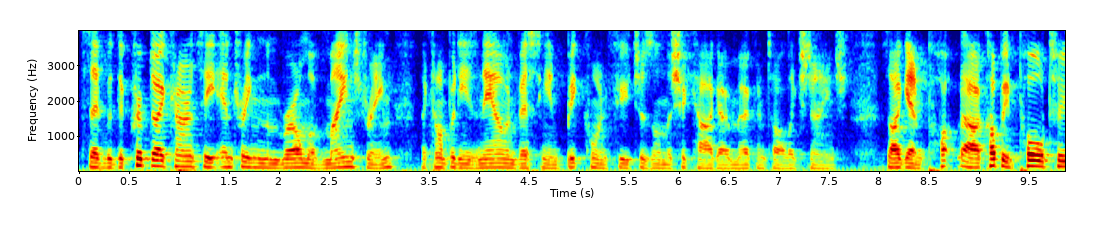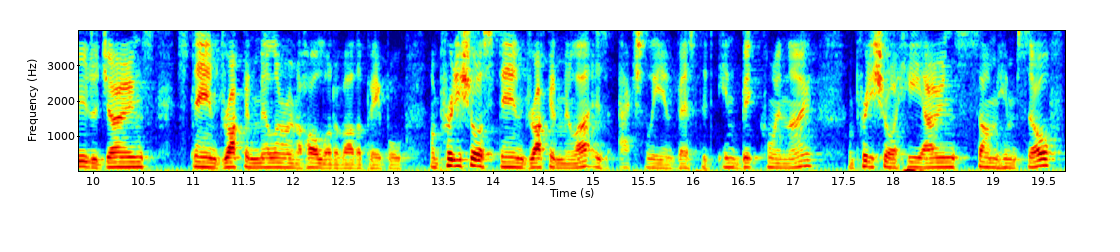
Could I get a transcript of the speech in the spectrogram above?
said with the cryptocurrency entering the realm of mainstream, the company is now investing in Bitcoin futures on the Chicago Mercantile Exchange. So again, uh, copied Paul Tudor Jones, Stan Druckenmiller, and a whole lot of other people. I'm pretty sure Stan Druckenmiller is actually invested in Bitcoin though. I'm pretty sure he owns some himself,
